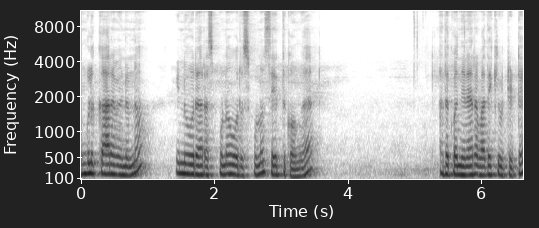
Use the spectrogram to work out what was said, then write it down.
உங்களுக்கு காரம் வேணும்னா இன்னும் ஒரு அரை ஸ்பூனோ ஒரு ஸ்பூனோ சேர்த்துக்கோங்க. அதை கொஞ்சம் நேரம் வதக்கி விட்டுட்டு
